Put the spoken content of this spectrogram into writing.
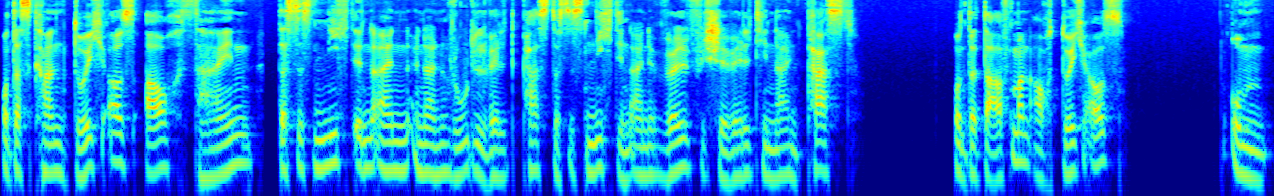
Und das kann durchaus auch sein, dass es nicht in, ein, in eine Rudelwelt passt, dass es nicht in eine wölfische Welt hineinpasst. Und da darf man auch durchaus, um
